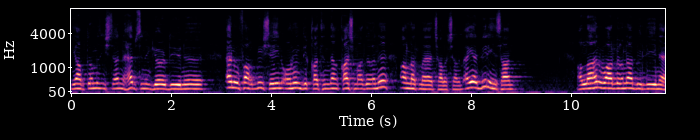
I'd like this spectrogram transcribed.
yaptığımız işlerin hepsini gördüğünü, en ufak bir şeyin onun dikkatinden kaçmadığını anlatmaya çalışalım. Eğer bir insan Allah'ın varlığına, birliğine,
